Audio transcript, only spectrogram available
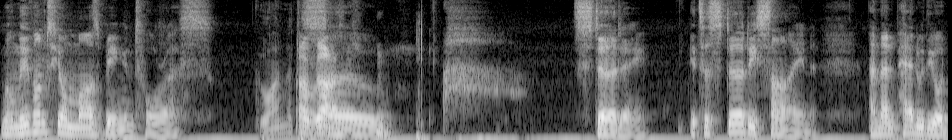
we'll move on to your Mars being in Taurus. Go on. Oh, Taurus. God. So sturdy. It's a sturdy sign, and then paired with your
